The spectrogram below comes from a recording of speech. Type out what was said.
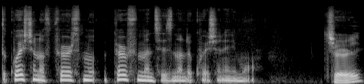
the question of perf- performance is not a question anymore. Thierry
